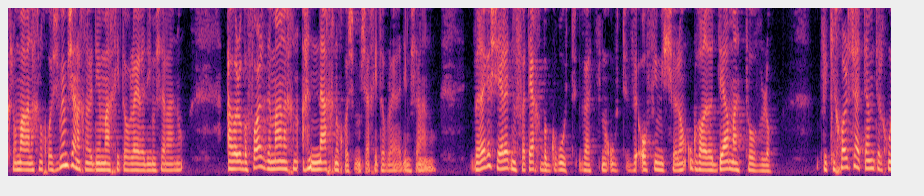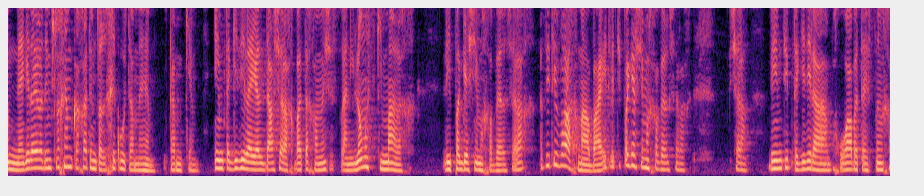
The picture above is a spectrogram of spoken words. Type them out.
כלומר, אנחנו חושבים שאנחנו יודעים מה הכי טוב לילדים שלנו, אבל בפועל זה מה אנחנו, אנחנו חושבים שהכי טוב לילדים שלנו. ברגע שילד מפתח בגרות ועצמאות ואופי משלו, הוא כבר יודע מה טוב לו. וככל שאתם תלכו נגד הילדים שלכם, ככה אתם תרחיקו אותם מהם, אותם מכם. אם תגידי לילדה שלך, בת ה-15, אני לא מסכימה לך להיפגש עם החבר שלך, אז היא תברח מהבית ותיפגש עם החבר שלך, שלה. ואם תגידי לבחורה בת ה-25,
